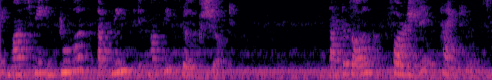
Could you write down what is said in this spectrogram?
it must be in two words. That means it must be silk shirt. That is all for reading. Thank you.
